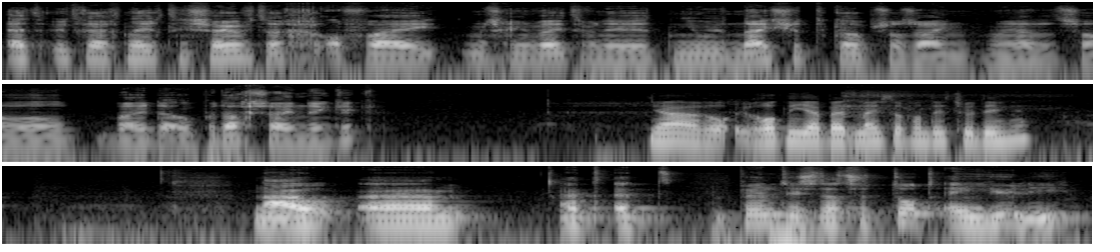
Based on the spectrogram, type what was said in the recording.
Ed Utrecht 1970 of wij misschien weten wanneer het nieuwe Nijsje te koop zal zijn. Maar ja, dat zal wel bij de open dag zijn, denk ik. Ja, Rodney, jij bent meestal van dit soort dingen? Nou, um, het, het punt is dat ze tot 1 juli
